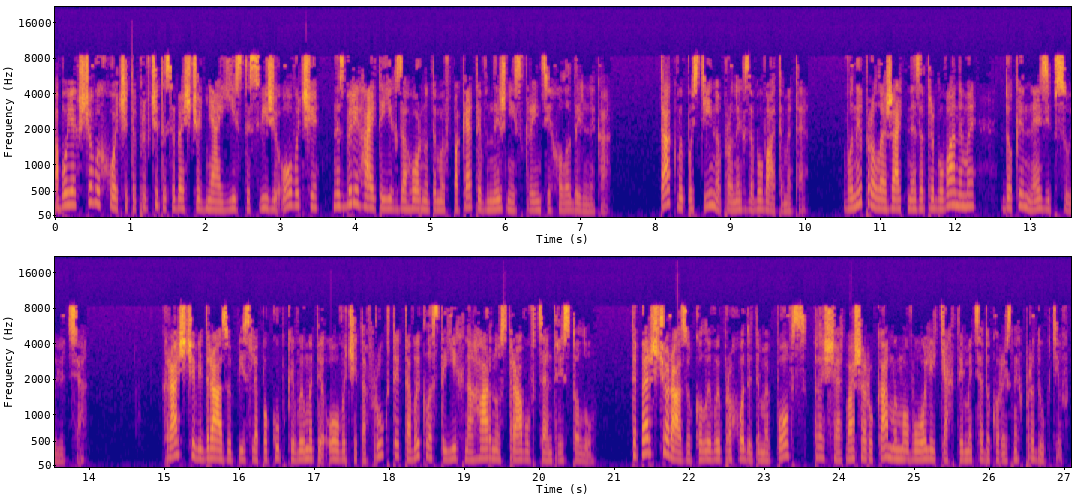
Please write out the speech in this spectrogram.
Або якщо ви хочете привчити себе щодня їсти свіжі овочі, не зберігайте їх загорнутими в пакети в нижній скринці холодильника. Так ви постійно про них забуватимете. Вони пролежать незатребуваними, доки не зіпсуються. Краще відразу після покупки вимити овочі та фрукти та викласти їх на гарну страву в центрі столу. Тепер щоразу, коли ви проходитиме повз, ваша рука мимоволі тягтиметься до корисних продуктів.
